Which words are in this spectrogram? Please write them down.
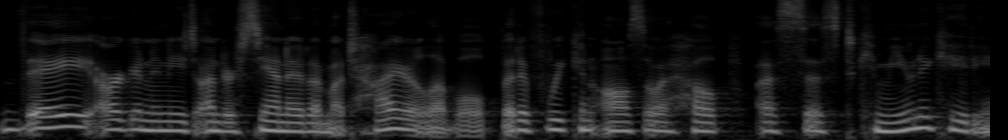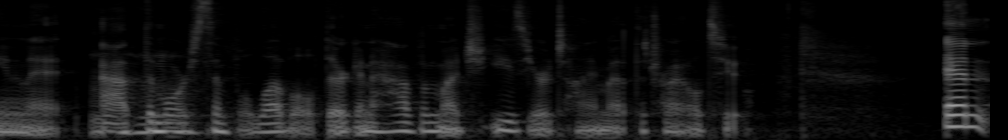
they are going to need to understand it at a much higher level. But if we can also help assist communicating it at the mm-hmm. more simple level, they're going to have a much easier time at the trial too. And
